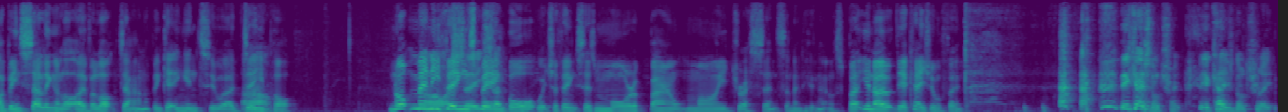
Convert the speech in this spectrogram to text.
I've been selling a lot over lockdown. I've been getting into a Oh. Not many Oh, things being So- bought, which I think says more about my dress sense than anything else. But you know, the occasional thing. The occasional treat. The occasional treat.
